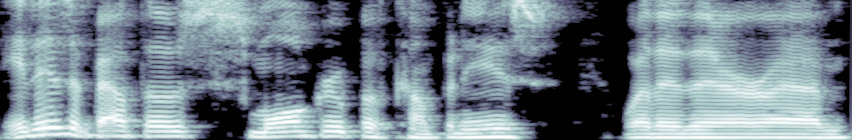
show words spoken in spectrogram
It is about those small group of companies, whether they're um,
